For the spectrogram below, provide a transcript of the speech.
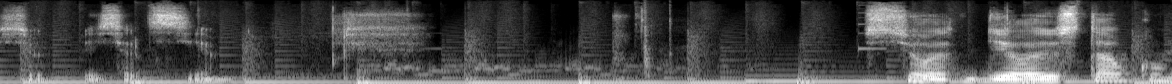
657. Все, делаю ставку.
